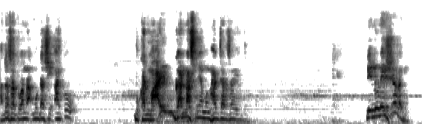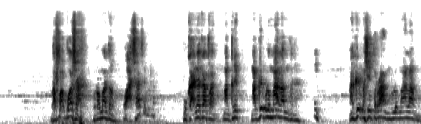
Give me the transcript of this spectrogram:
Ada satu anak muda Syiah itu bukan main ganasnya menghajar saya itu. Di Indonesia lagi. Bapak puasa, Ramadan. Puasa saya bilang. Bukanya kapan? Maghrib. Maghrib belum malam kan. Maghrib masih terang, belum malam.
